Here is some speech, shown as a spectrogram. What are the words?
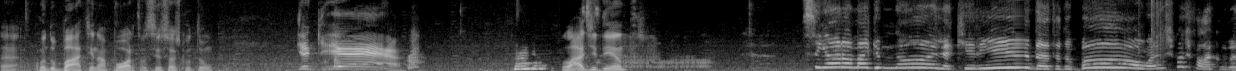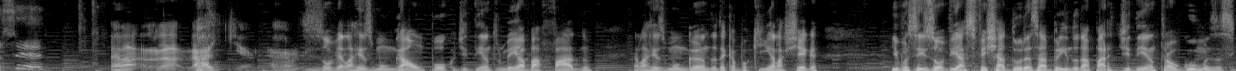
é, quando batem na porta, vocês só escutam. Que que é? Lá de dentro. Senhora Magnólia, querida, tudo bom? A gente pode falar com você? Ela. ela- Ai, vocês ouvem ela resmungar um pouco de dentro, meio abafado. Ela resmungando, daqui a pouquinho ela chega. E vocês ouvem as fechaduras abrindo na parte de dentro, algumas assim.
